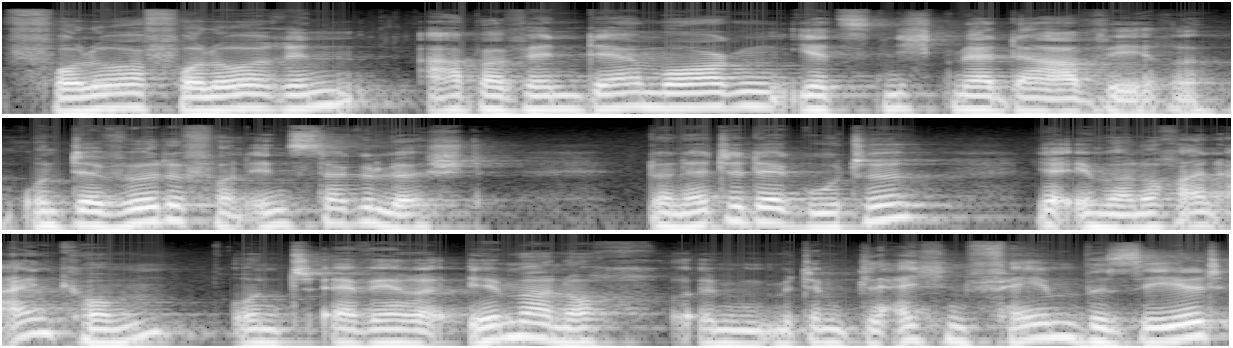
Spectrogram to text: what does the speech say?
Follower, Followerinnen, aber wenn der morgen jetzt nicht mehr da wäre und der würde von Insta gelöscht, dann hätte der Gute ja immer noch ein Einkommen und er wäre immer noch mit dem gleichen Fame beseelt.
